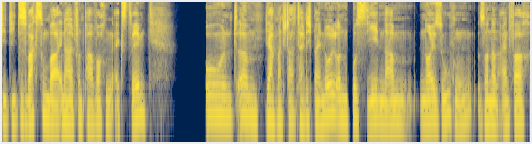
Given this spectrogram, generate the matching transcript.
die, die, das Wachstum war innerhalb von ein paar Wochen extrem. Und ähm, ja, man startet halt nicht bei null und muss jeden Namen neu suchen, sondern einfach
